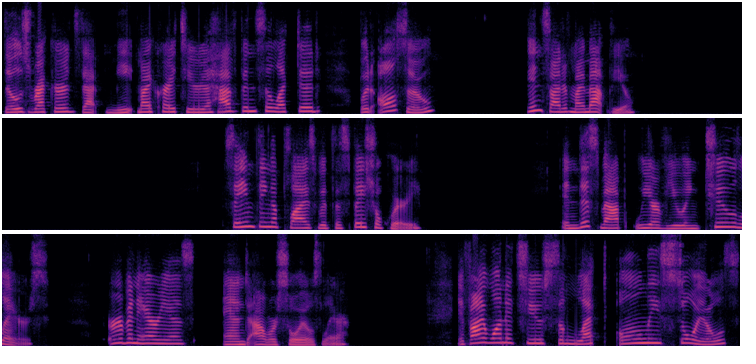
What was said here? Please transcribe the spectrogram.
those records that meet my criteria have been selected, but also inside of my map view. Same thing applies with the spatial query. In this map, we are viewing two layers, urban areas and our soils layer. If I wanted to select only soils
